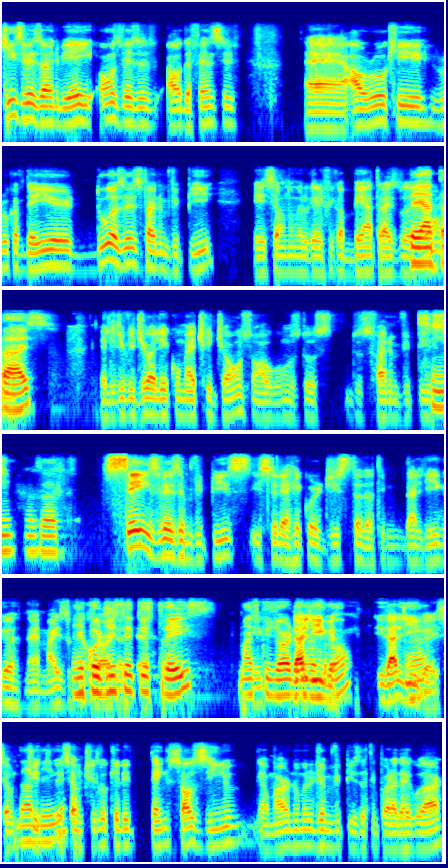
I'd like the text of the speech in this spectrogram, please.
15 vezes ao NBA, 11 vezes ao Defensive, é, ao Rookie, Rook of the Year, duas vezes Final MVP, esse é um número que ele fica bem atrás do Bem né? atrás. ele dividiu ali com o Magic Johnson alguns dos, dos Final MVPs Sim, exato. seis vezes MVPs, isso ele é recordista da, da liga, né? Mais do que o Recordista entre os três, mais E que o Jordan da liga. LeBron. e da liga. É, esse, é um título, liga. esse é um título que ele tem sozinho, é o maior número de MVPs da temporada regular.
